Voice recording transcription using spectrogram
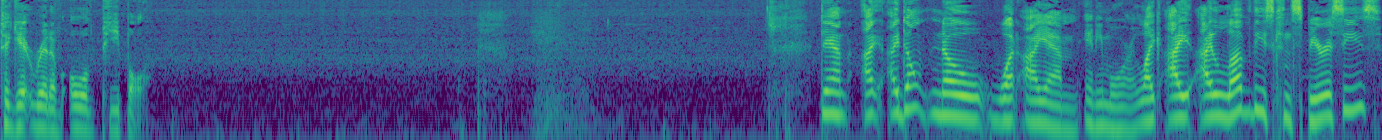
to get rid of old people. Dan, I, I don't know what I am anymore. Like I, I love these conspiracies,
